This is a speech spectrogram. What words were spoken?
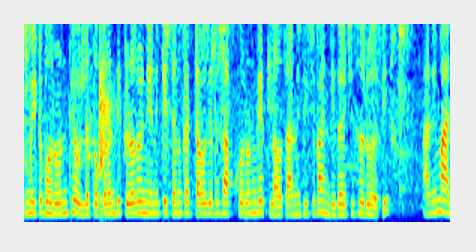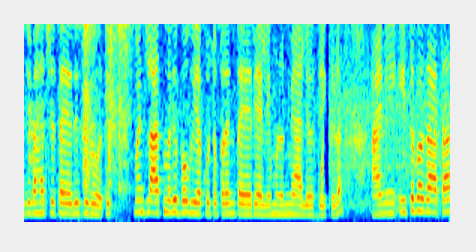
मीठ भरून ठेवलं. तोपर्यंत तिकडं रोहिणीने किचन कट्टा वगैरे साफ करून घेतला होता आणि तिची भांडी धुवायची सुरू होती. आणि माझी बाहेरची तयारी सुरू होती. म्हटलं आतमध्ये बघूया कुठंपर्यंत तयारी आली म्हणून मी आले होते इकडं. आणि इथं बघा आता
